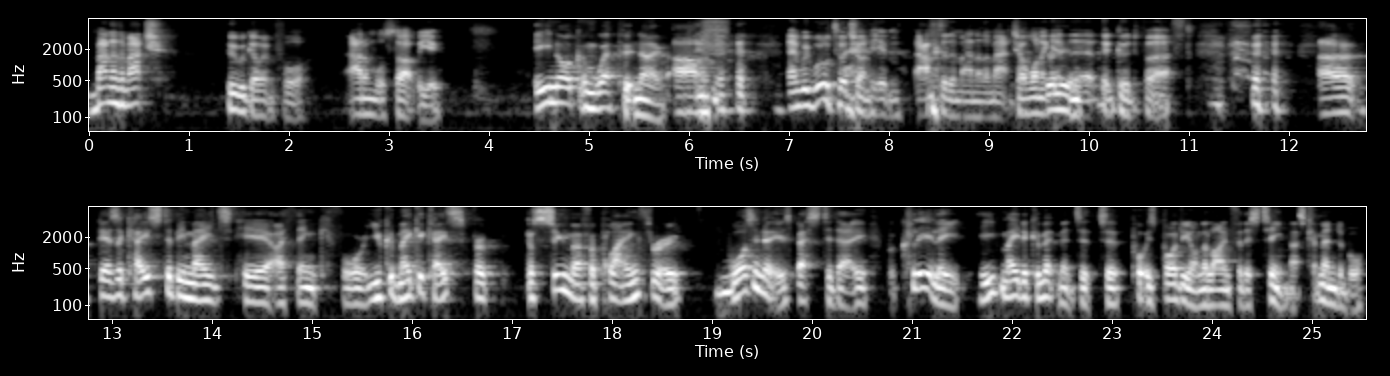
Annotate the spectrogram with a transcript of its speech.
man of the match, who we're going for? Adam, we'll start with you. Enoch and Wepu. No. Um, and we will touch on him after the man of the match. I want to get the, the good first. uh, there's a case to be made here, I think, for you could make a case for Bissouma for playing through. Wasn't at his best today, but clearly he made a commitment to, to put his body on the line for this team. That's commendable.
